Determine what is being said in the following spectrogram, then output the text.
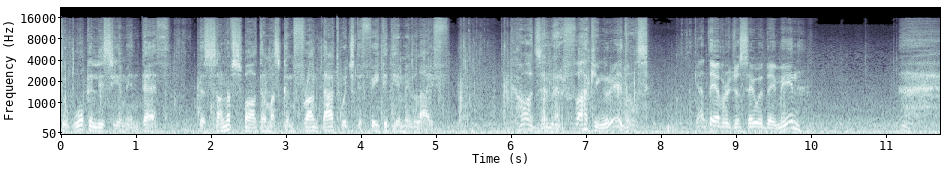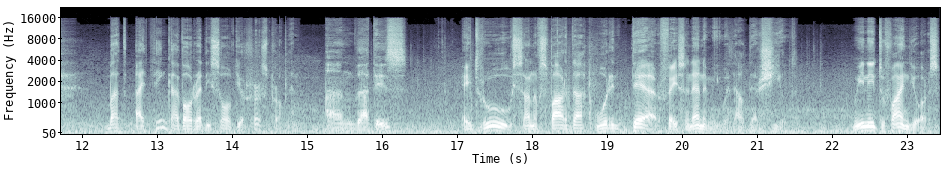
to walk Elysium in death, the son of Sparta must confront that which defeated him in life. Gods and their fucking riddles. Can't they ever just say what they mean? but I think I've already solved your first problem. And that is? A true son of Sparta wouldn't dare face an enemy without their shield. We need to find yours.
